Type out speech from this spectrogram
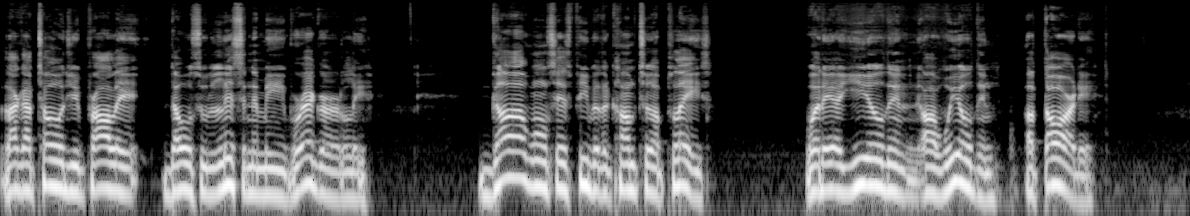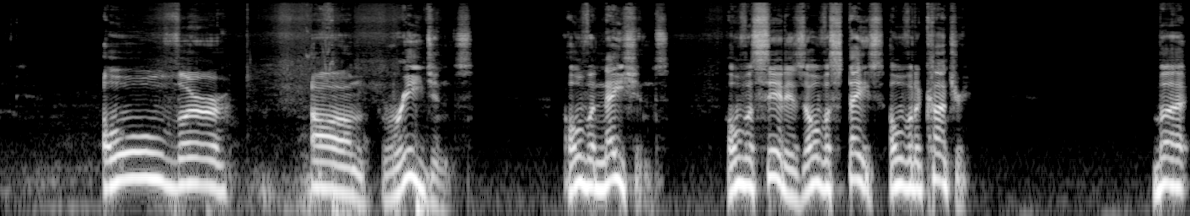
Like I told you, probably those who listen to me regularly, God wants his people to come to a place where they're yielding or wielding authority over um, regions, over nations, over cities, over states, over the country. But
